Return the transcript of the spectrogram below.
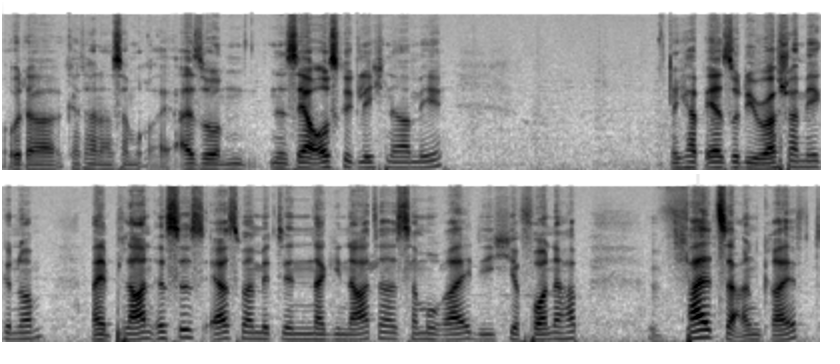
oder Katana-Samurai. Also eine sehr ausgeglichene Armee. Ich habe eher so die Rush-Armee genommen. Mein Plan ist es, erstmal mit den Naginata Samurai, die ich hier vorne habe, falls er angreift,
